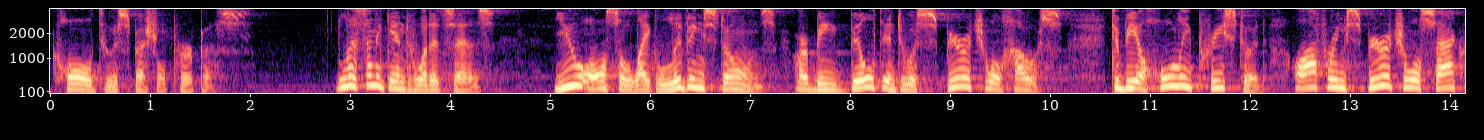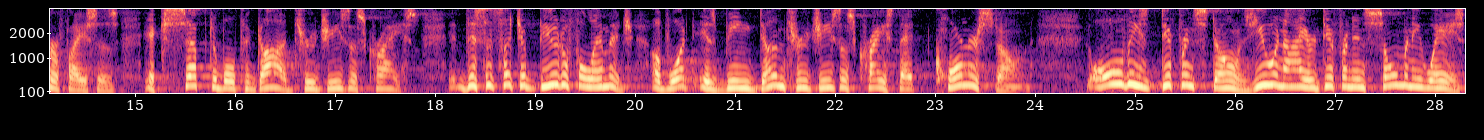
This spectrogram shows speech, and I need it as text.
called to a special purpose. Listen again to what it says. You also, like living stones, are being built into a spiritual house to be a holy priesthood, offering spiritual sacrifices acceptable to God through Jesus Christ. This is such a beautiful image of what is being done through Jesus Christ, that cornerstone. All these different stones, you and I are different in so many ways,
